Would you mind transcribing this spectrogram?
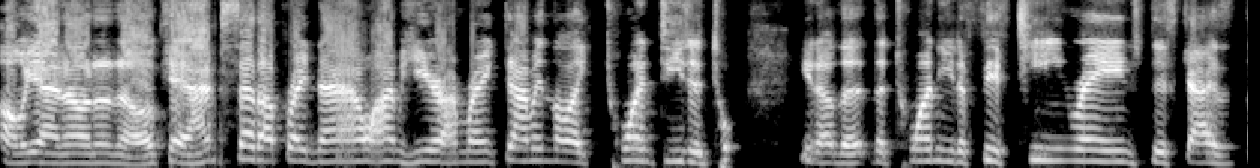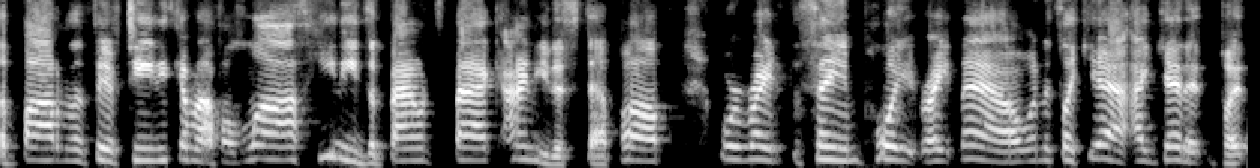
oh, yeah, no, no, no. Okay, I'm set up right now. I'm here. I'm ranked. I'm in the like 20 to, tw- you know, the, the 20 to 15 range. This guy's at the bottom of the 15. He's coming off a loss. He needs a bounce back. I need to step up. We're right at the same point right now. And it's like, yeah, I get it. But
